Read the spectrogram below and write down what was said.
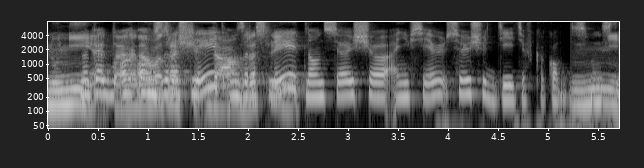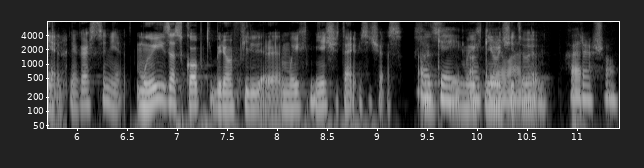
Ну нет, ну, как бы он, он взрослеет, да, он взрослеет, но он все еще, они все, все еще дети в каком-то смысле. Нет, мне кажется, нет. Мы за скобки берем филлеры, мы их не считаем сейчас. Окей, мы их окей, не учитываем. Ладно. Хорошо.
